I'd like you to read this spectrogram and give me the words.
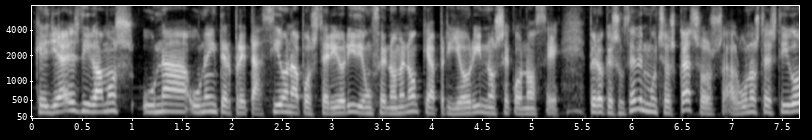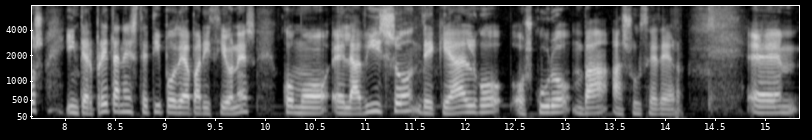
que ya es, digamos, una, una interpretación a posteriori de un fenómeno que a priori no se conoce, pero que sucede en muchos casos. Algunos testigos interpretan este tipo de apariciones como el aviso de que algo oscuro va a suceder. Eh,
